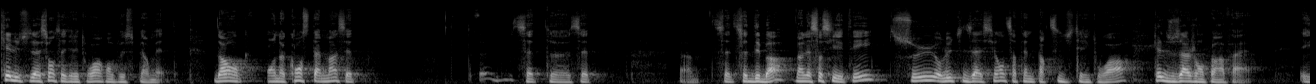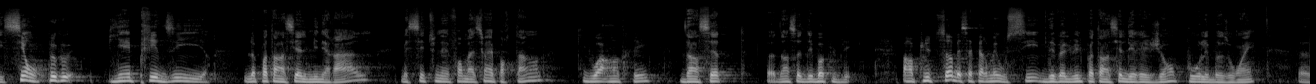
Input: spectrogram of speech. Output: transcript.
quelle utilisation de ce territoire on veut se permettre? Donc, on a constamment cette, cette, ce débat dans la société sur l'utilisation de certaines parties du territoire, quels usages on peut en faire. Et si on peut bien prédire le potentiel minéral, mais c'est une information importante qui doit entrer dans, cette, dans ce débat public. En plus de ça, ben, ça permet aussi d'évaluer le potentiel des régions pour les besoins euh,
